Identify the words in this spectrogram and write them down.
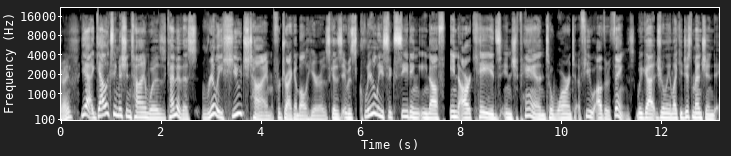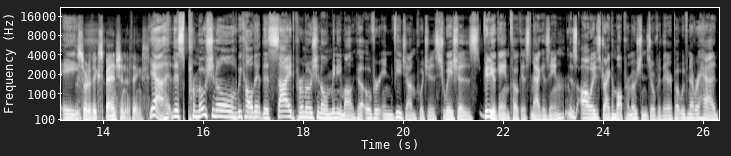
Right. Yeah, Galaxy Mission time was kind of this really huge time for Dragon Ball Heroes because it was clearly succeeding enough in arcades in Japan to warrant a few other things. We got, Julian, like you just mentioned, a. The sort of expansion of things. Yeah, this promotional, we called it this side promotional mini manga over in V Jump, which is Shueisha's video game focused magazine. There's always Dragon Ball promotions over there, but we've never had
